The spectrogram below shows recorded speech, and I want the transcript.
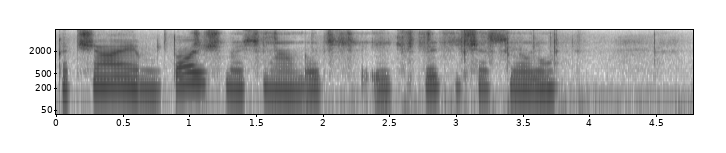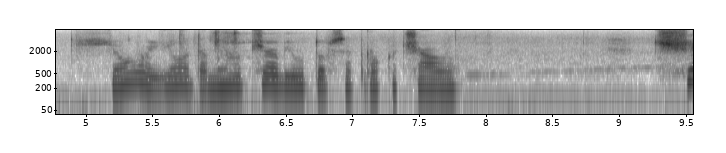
Качаем точность, мабуть, і чуть-чуть ще силу. Йо, йо, да ми вообще люто все прокачали. Чу.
